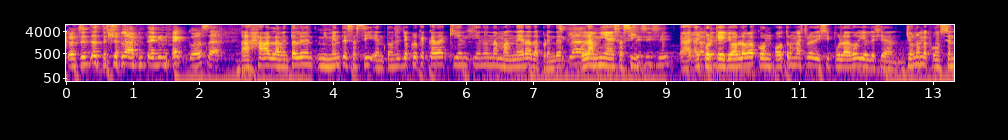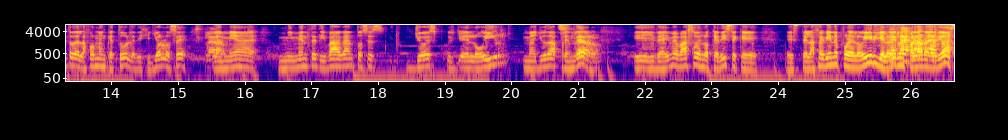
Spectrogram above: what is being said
concéntrate solamente en una cosa. Ajá, lamentablemente mi mente es así, entonces yo creo que cada quien tiene una manera de aprender. La mía es así. Sí, sí, sí. porque yo hablaba con otro maestro de discipulado y él decía, yo no me concentro de la forma en que tú, le dije, yo lo sé. La mía, mi mente divaga, entonces yo es, el oír me ayuda a aprender. Y de ahí me baso en lo que dice que este, la fe viene por el oír y el oír la palabra de Dios.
